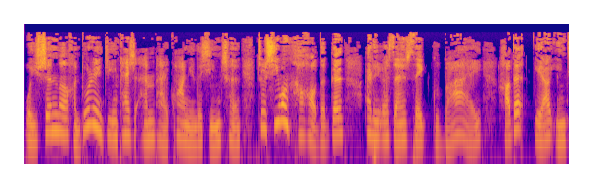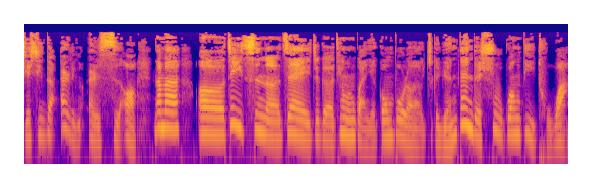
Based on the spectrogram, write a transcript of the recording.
尾声呢，很多人已经开始安排跨年的行程，就希望好好的跟二零二三 say goodbye。好的，也要迎接新的二零二四哦。那么呃，这一次呢，在这个天文馆也公布了这个元旦的曙光地图啊，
